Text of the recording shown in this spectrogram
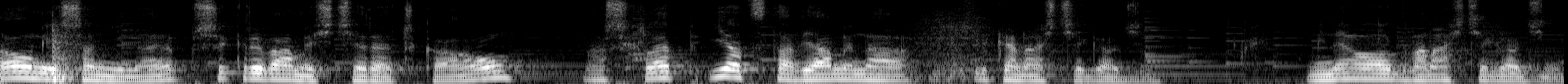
Tą mieszaninę przykrywamy ściereczką, nasz chleb i odstawiamy na kilkanaście godzin. Minęło 12 godzin.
